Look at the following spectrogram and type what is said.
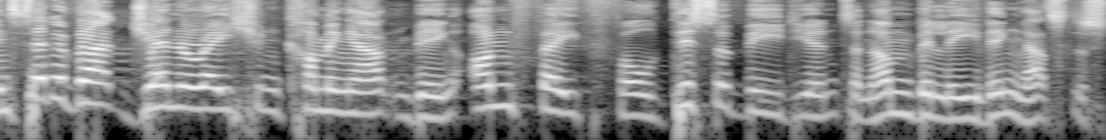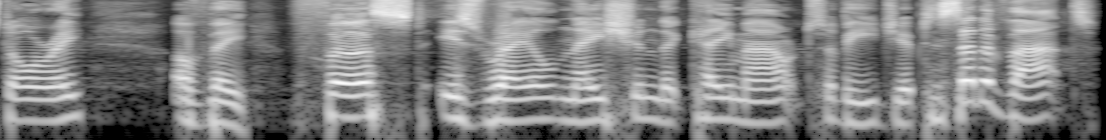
Instead of that generation coming out and being unfaithful, disobedient, and unbelieving, that's the story of the first Israel nation that came out of Egypt. Instead of that,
